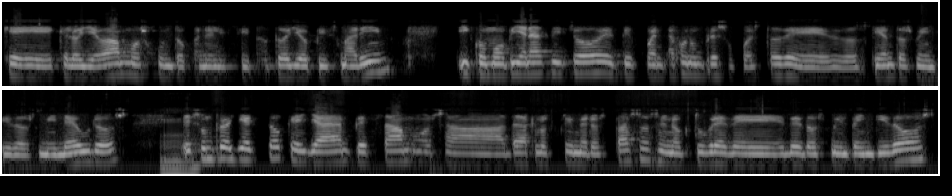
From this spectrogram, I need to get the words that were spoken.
que, que lo llevamos junto con el Instituto Llopis Marín y como bien has dicho, eh, cuenta con un presupuesto de 222.000 euros. Es un proyecto que ya empezamos a dar los primeros pasos en octubre de, de 2022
